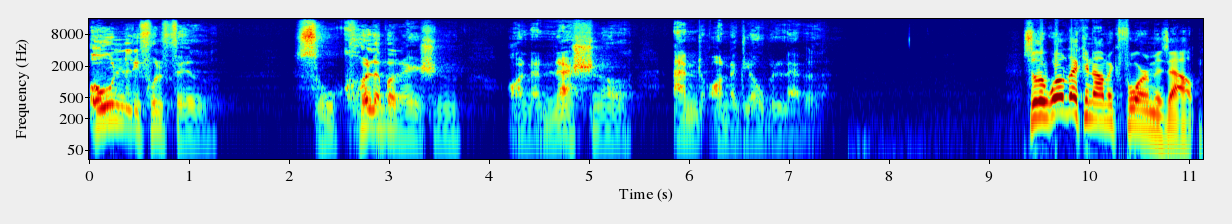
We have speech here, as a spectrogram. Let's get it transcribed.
only fulfill through collaboration on a national and on a global level. So, the World Economic Forum is out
